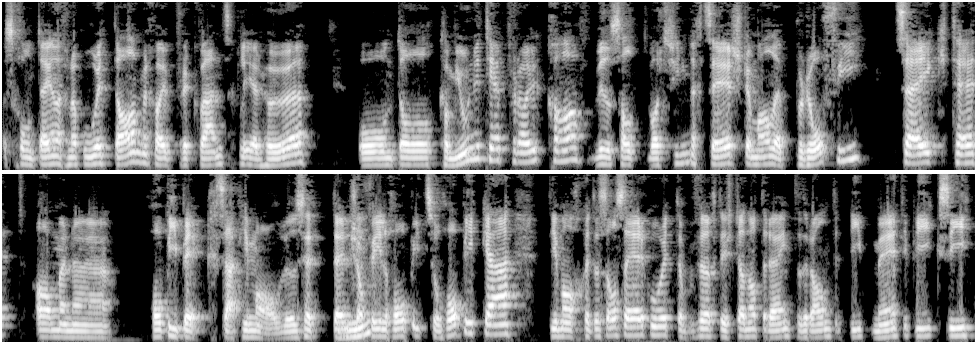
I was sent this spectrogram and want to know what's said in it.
es kommt eigentlich noch gut an, wir können die Frequenz ein bisschen erhöhen. Und auch die Community hat Freude gehabt, weil es halt wahrscheinlich das erste Mal ein Profi gezeigt hat an einem Hobbyback, sag ich mal. Weil es hat dann mhm. schon viel Hobby zu Hobby gegeben. Die machen das auch sehr gut, aber vielleicht ist da noch der ein oder andere Typ mehr dabei gewesen.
